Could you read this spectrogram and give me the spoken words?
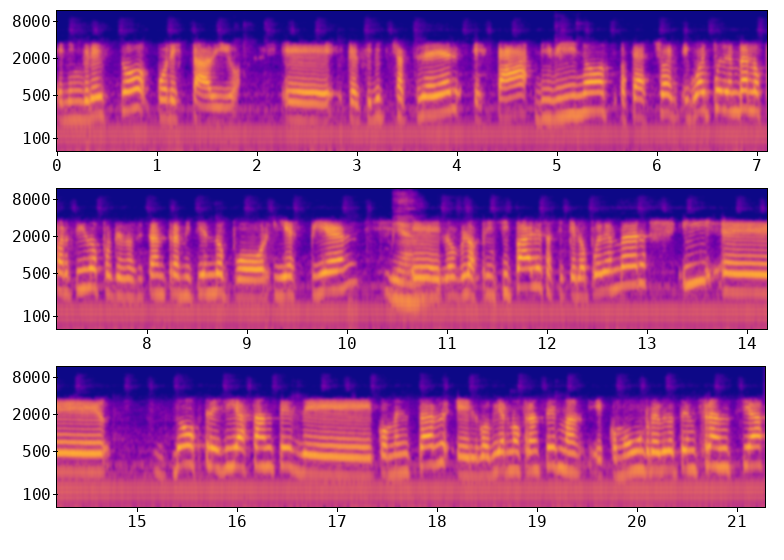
el ingreso por estadio. Eh, que el Philippe Chateau está divino, o sea, igual pueden ver los partidos porque los están transmitiendo por ESPN, eh, los, principales, así que lo pueden ver, y eh, dos, tres días antes de comenzar, el gobierno francés, como un rebrote en Francia,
